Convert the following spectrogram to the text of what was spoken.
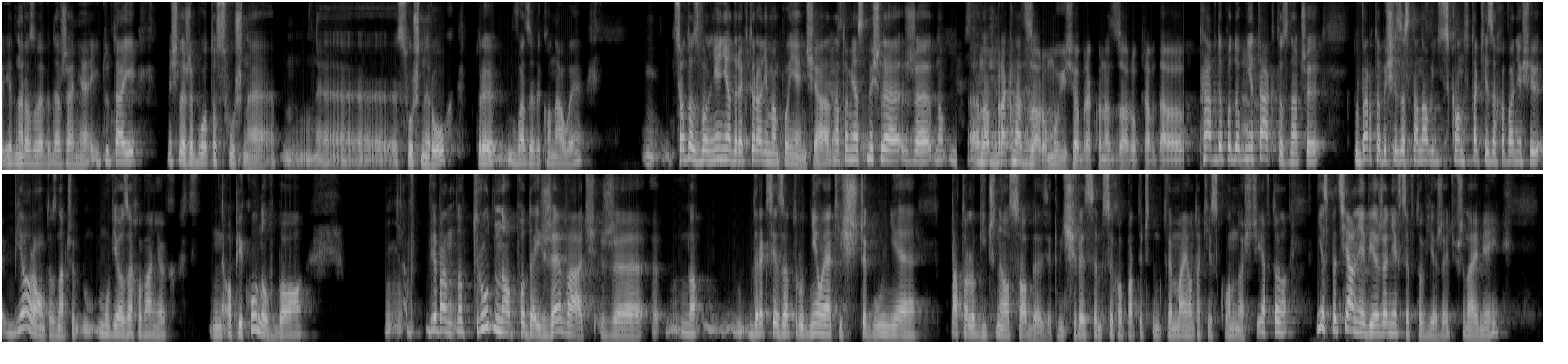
jednorazowe wydarzenie, i tutaj myślę, że było to słuszne, słuszny ruch, który władze wykonały. Co do zwolnienia dyrektora nie mam pojęcia, natomiast myślę, że no, No, brak nadzoru, mówi się o braku nadzoru, prawda? prawdopodobnie tak, to znaczy tu warto by się zastanowić, skąd takie zachowania się biorą, to znaczy mówię o zachowaniach opiekunów, bo wie pan, no, trudno podejrzewać, że e, no, dyrekcja zatrudniła jakieś szczególnie patologiczne osoby z jakimś rysem psychopatycznym, które mają takie skłonności. Ja w to niespecjalnie wierzę, nie chcę w to wierzyć przynajmniej.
